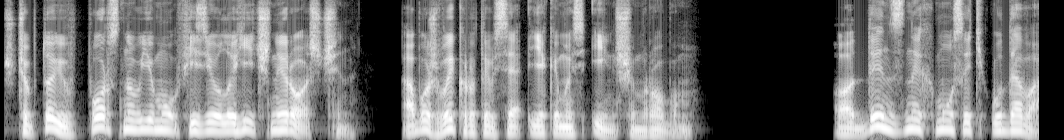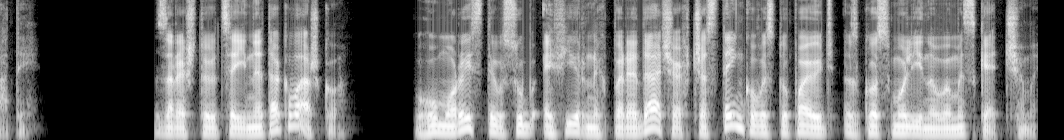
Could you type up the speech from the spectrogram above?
щоб той впорснув йому фізіологічний розчин або ж викрутився якимось іншим робом. Один з них мусить удавати. Зрештою, це й не так важко. Гумористи в субефірних передачах частенько виступають з космоліновими скетчами.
